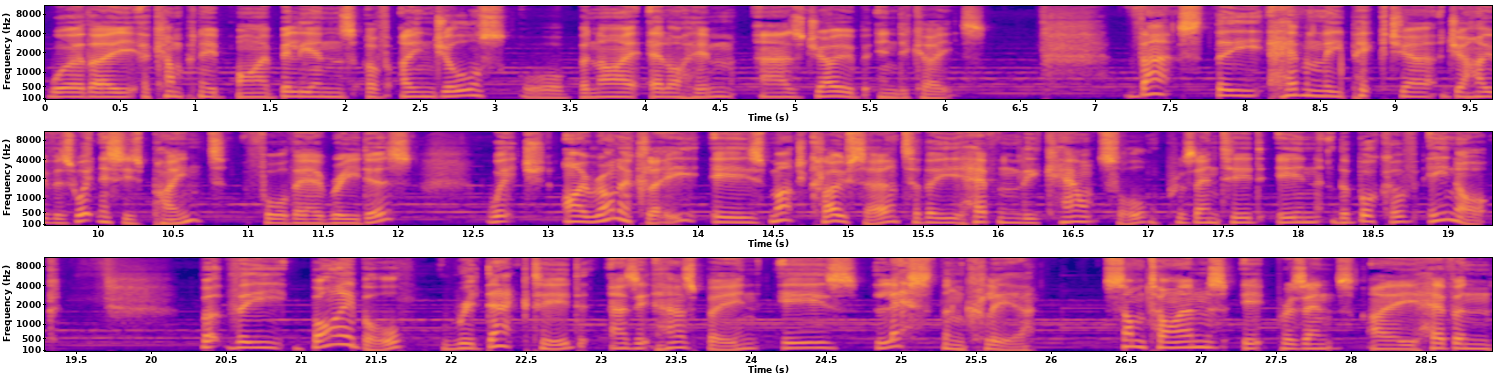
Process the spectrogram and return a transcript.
were they accompanied by billions of angels or Benai Elohim, as Job indicates? That's the heavenly picture Jehovah's Witnesses paint for their readers, which ironically is much closer to the heavenly council presented in the book of Enoch. But the Bible, redacted as it has been, is less than clear. Sometimes it presents a heaven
